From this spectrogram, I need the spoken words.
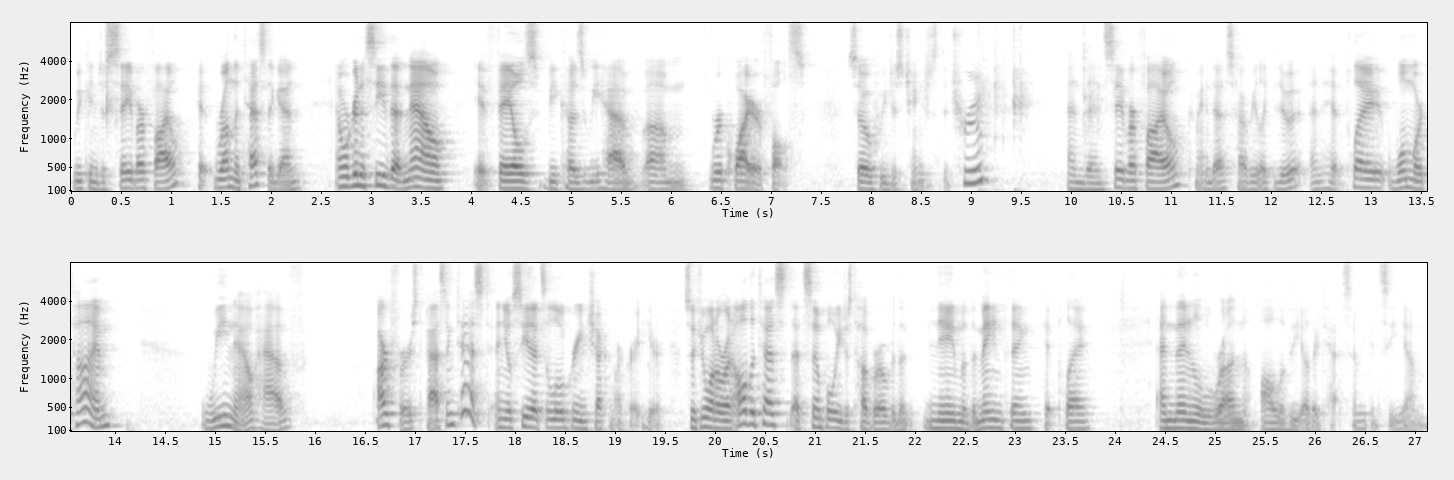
we can just save our file, hit run the test again, and we're going to see that now it fails because we have um, require false. So if we just change this to true, and then save our file, Command S, however you like to do it, and hit play one more time, we now have our first passing test. And you'll see that's a little green check mark right here. So if you want to run all the tests, that's simple. You just hover over the name of the main thing, hit play, and then it'll run all of the other tests. And we can see um,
